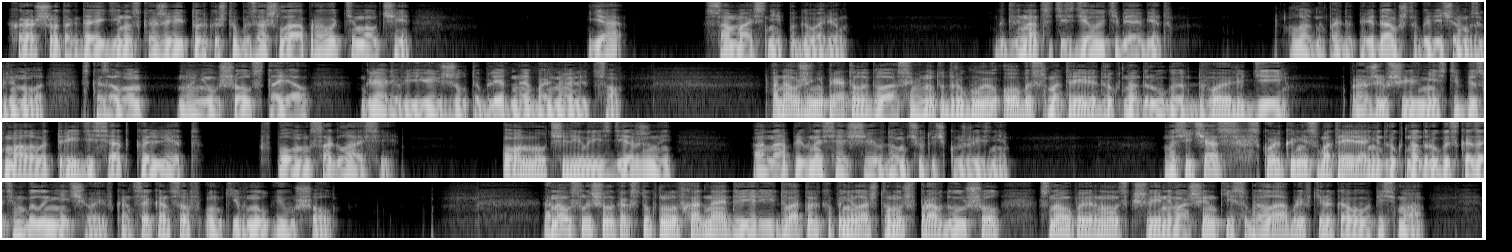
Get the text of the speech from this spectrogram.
«Хорошо, тогда иди, но скажи ей только, чтобы зашла, а про Отти молчи. Я сама с ней поговорю. К двенадцати сделаю тебе обед». «Ладно, пойду передам, чтобы вечером заглянула», — сказал он, но не ушел, стоял, глядя в ее изжелто-бледное больное лицо. Она уже не прятала глаз, и минуту-другую оба смотрели друг на друга, двое людей, прожившие вместе без малого три десятка лет, в полном согласии. Он молчаливый и сдержанный, она привносящая в дом чуточку жизни. Но сейчас, сколько ни смотрели они друг на друга, сказать им было нечего, и в конце концов он кивнул и ушел. Она услышала, как стукнула входная дверь, и едва только поняла, что муж вправду ушел, снова повернулась к швейной машинке и собрала обрывки рокового письма.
